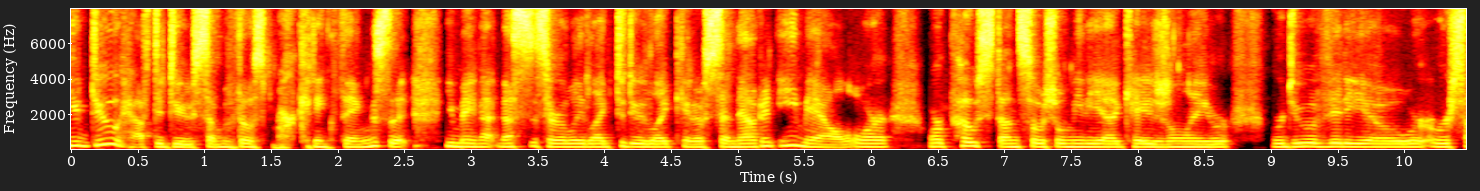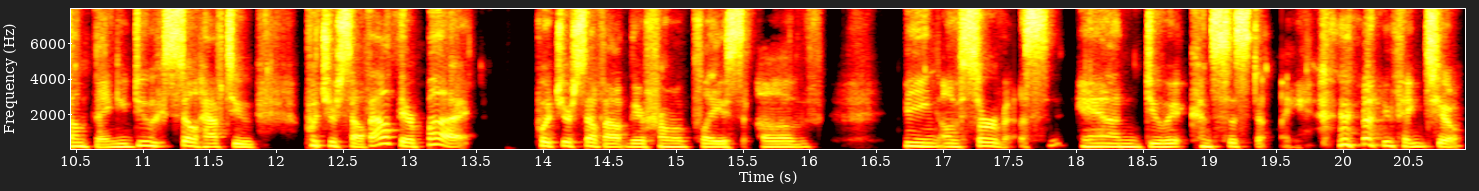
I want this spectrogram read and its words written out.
You do have to do some of those marketing things that you may not necessarily like to do, like, you know, send out an email or or post on social media occasionally or or do a video or, or something. You do still have to put yourself out there, but put yourself out there from a place of being of service and do it consistently. I think too.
